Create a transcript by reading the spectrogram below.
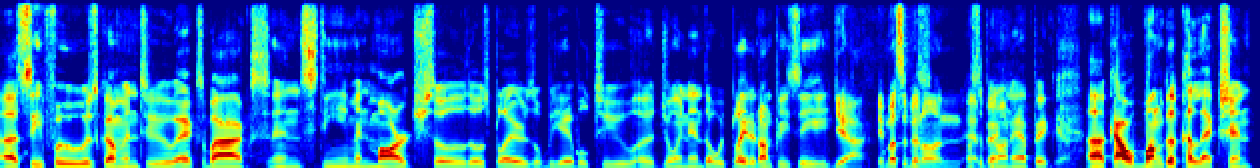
Uh, Sifu is coming to Xbox and Steam in March, so those players will be able to uh, join in. Though we played it on PC. Yeah, it must have been on. Must have Epic. been on Epic. Yeah. Uh, Cowabunga Collection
